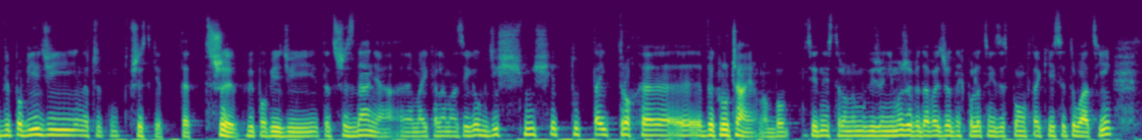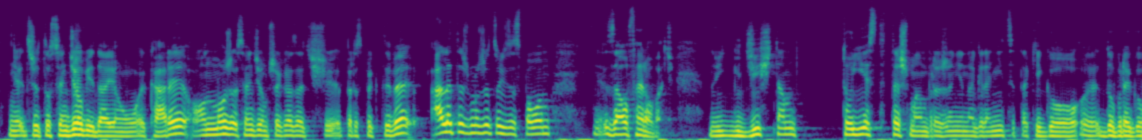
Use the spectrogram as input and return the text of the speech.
wypowiedzi, znaczy wszystkie te trzy wypowiedzi, te trzy zdania e, Michaela Maziego gdzieś mi się tutaj trochę e, wykluczają, no bo z jednej strony mówi, że nie może wydawać żadnych poleceń zespołom w takiej sytuacji, że to sędziowie dają kary, on może sędziom przekazać perspektywę, ale też może coś zespołom zaoferować. No i gdzieś tam to jest też, mam wrażenie, na granicy takiego e, dobrego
